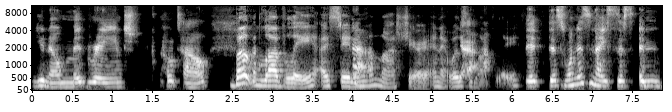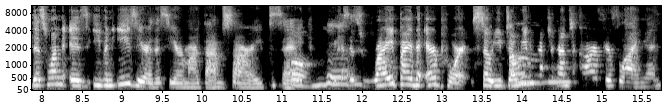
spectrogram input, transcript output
you know mid range hotel. But lovely. I stayed yeah. in one last year and it was yeah. lovely. It, this one is nice. This and this one is even easier this year, Martha. I'm sorry to say. Oh, because it's right by the airport. So you don't oh. even have to rent a car if you're flying in.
